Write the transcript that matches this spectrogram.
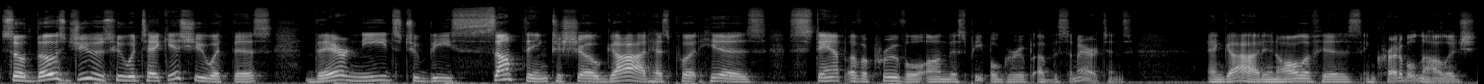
So, those Jews who would take issue with this, there needs to be something to show God has put his stamp of approval on this people group of the Samaritans. And God, in all of his incredible knowledge,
